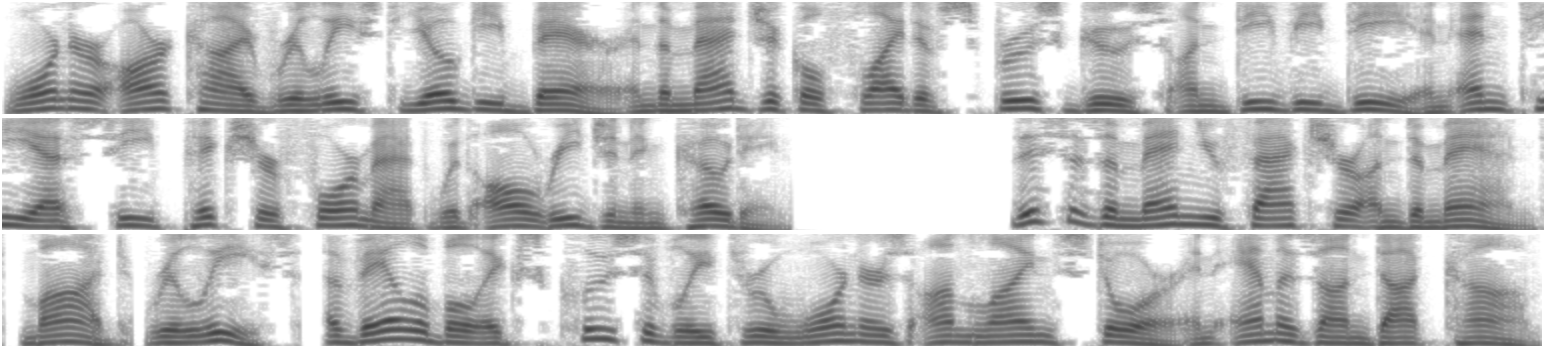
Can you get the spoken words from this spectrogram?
Warner Archive released Yogi Bear and the Magical Flight of Spruce Goose on DVD in NTSC picture format with all region encoding. This is a manufacture-on-demand mod release, available exclusively through Warner's online store and Amazon.com.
